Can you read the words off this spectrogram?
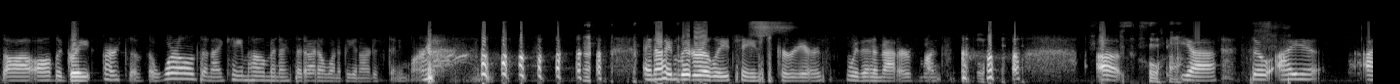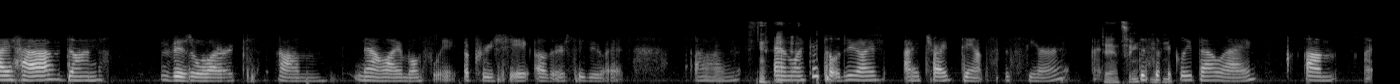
saw all the great arts of the world, and I came home and I said I don't want to be an artist anymore. and I literally changed careers within a matter of months. uh, wow. yeah so i i have done visual art um now i mostly appreciate others who do it um and like i told you i i tried dance this year dancing mhm. specifically ballet um I,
